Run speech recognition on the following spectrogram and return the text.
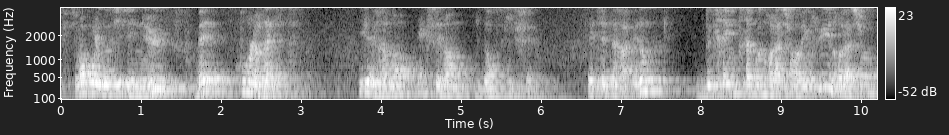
Effectivement, pour les dossiers, il est nul, mais pour le reste, il est vraiment excellent dans ce qu'il fait, etc. Et donc, de créer une très bonne relation avec lui, une relation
